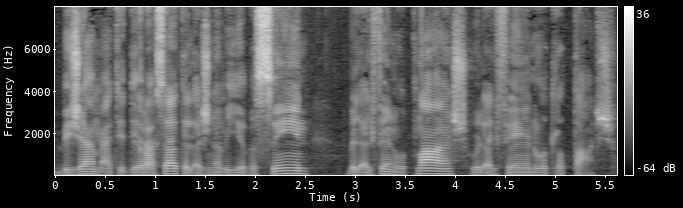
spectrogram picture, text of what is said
بجامعة الدراسات الأجنبية بالصين بال 2012 وال 2013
